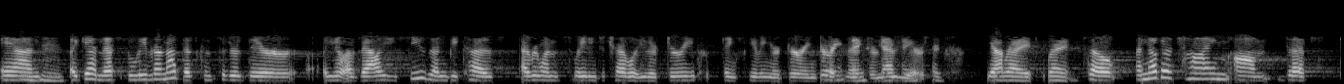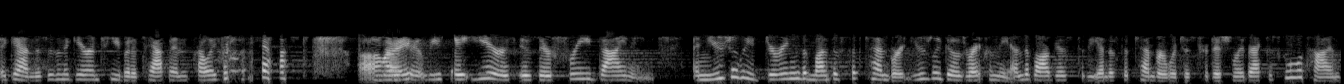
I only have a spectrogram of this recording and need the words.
And mm-hmm. again, that's believe it or not, that's considered their you know a value season because everyone's waiting to travel either during Thanksgiving or during, during Christmas or New Year's. Yeah. Right, right. So another time um, that's again, this isn't a guarantee, but it's happened probably for the past um, right. at least eight years. Is their free dining. And usually during the month of September, it usually goes right from the end of August to the end of September, which is traditionally back to school time,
